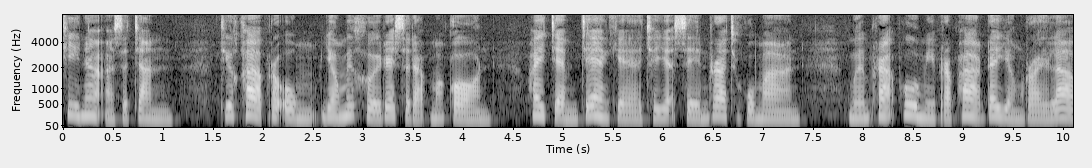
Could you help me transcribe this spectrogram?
ที่น่าอัศจรรย์ที่ข้าพระองค์ยังไม่เคยได้สดับมาก่อน ให้แจมแจ้งแก่ชยเสนราชกุมาร เหมือนพระผู้มีพระภาคได้อย่างไรเล่า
